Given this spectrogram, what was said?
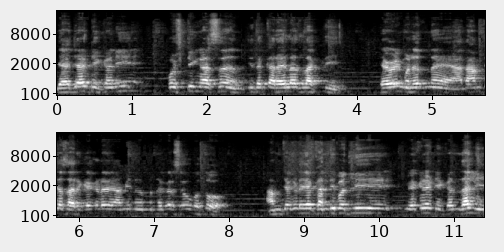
ज्या ज्या ठिकाणी पोस्टिंग असन तिथं करायलाच लागती. त्यावेळी म्हणत नाही. आता आमच्या सारख्याकडे आम्ही नगरसेवक होतो. आमच्याकडे एखादी बदली वेगळ्या ठिकाण झाली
